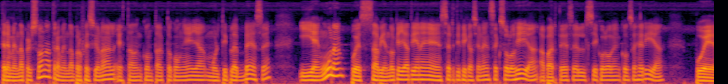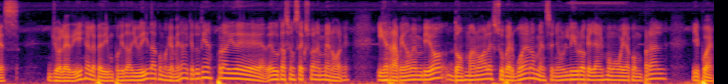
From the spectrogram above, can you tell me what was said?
Tremenda persona, tremenda profesional. He estado en contacto con ella múltiples veces. Y en una, pues sabiendo que ella tiene certificación en sexología, aparte de ser psicóloga en consejería, pues yo le dije, le pedí un poquito de ayudita, como que, mira, ¿qué tú tienes por ahí de, educación sexual en menores? Y rápido me envió dos manuales súper buenos, me enseñó un libro que ya mismo me voy a comprar. Y pues,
